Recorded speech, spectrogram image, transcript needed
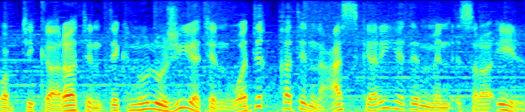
وابتكارات تكنولوجية ودقة عسكرية من إسرائيل.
